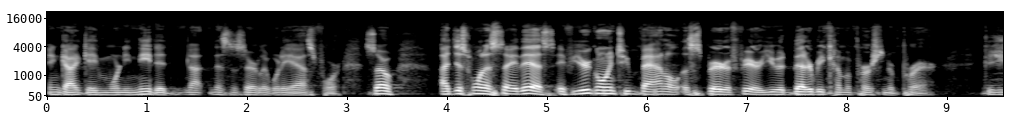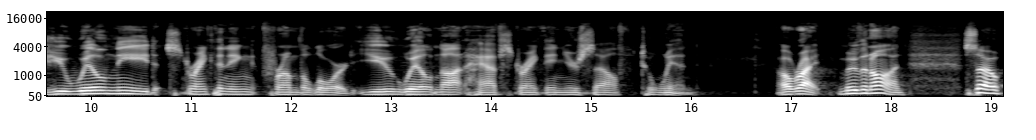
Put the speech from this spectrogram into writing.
And God gave him what he needed, not necessarily what he asked for. So I just want to say this if you're going to battle a spirit of fear, you had better become a person of prayer because you will need strengthening from the Lord. You will not have strength in yourself to win. All right, moving on. So,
